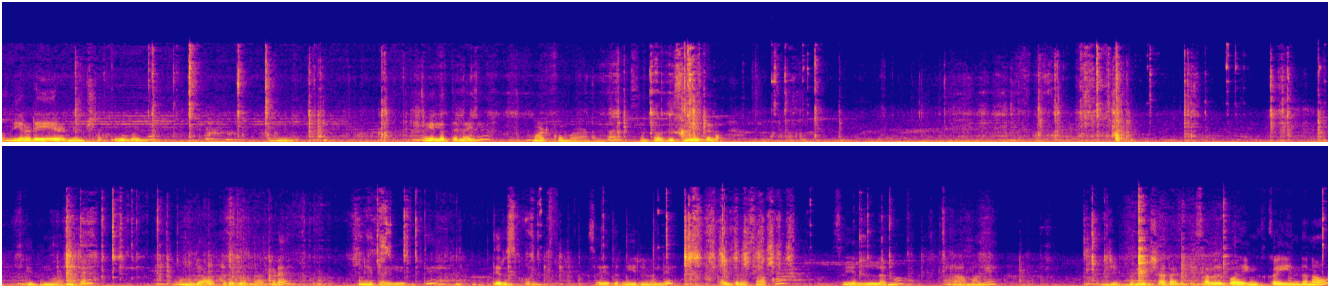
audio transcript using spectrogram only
ಒಂದು ಎರಡೇ ಎರಡು ನಿಮಿಷ. ಇವುಗಳನ್ನ ಮೇಲೆ ತಲೆಗೆ ಮಾಡ್ಕೊಂಬರೋಣ ಅಂತ ಸ್ವಲ್ಪ ಬಿಸಿ ಐತಲ್ಲ? ಇದನ್ನು ಅಷ್ಟೇ ನಮ್ಗೆ ಯಾವ ಕಡೆ ಬೇಕು ಆ ಕಡೆ ನೀಟಾಗಿ ರೀತಿ ತಿರ್ಸ್ಕೊಂಡು ಸೊ, ಇದು ನೀರಿನಲ್ಲಿ ಕಲ್ತ್ರೆ ಸಾಕು. ಸೊ, ಎಲ್ಲನೂ ಆರಾಮಾಗಿ ಜಿಗ್ಬಿಡ್ಲಿಕ್ಕೆ ಸ್ಟಾರ್ಟ್ ಆಗುತ್ತೆ. ಸ್ವಲ್ಪ ಹಿಂಗೆ ಕೈಯಿಂದ ನಾವು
